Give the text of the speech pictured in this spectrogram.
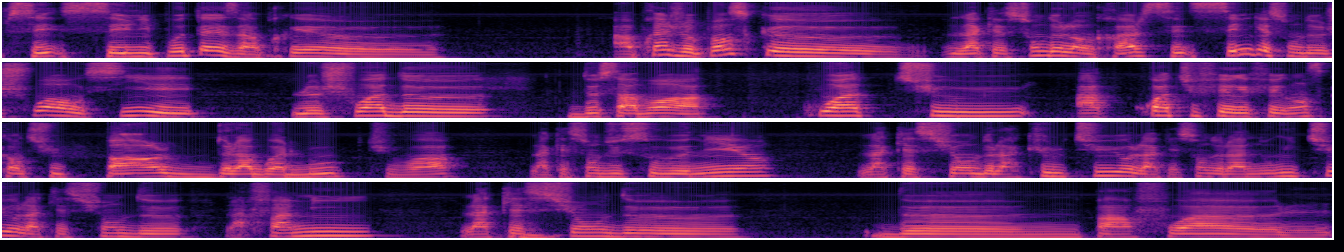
c'est, c'est une hypothèse. Après, euh, après, je pense que la question de l'ancrage, c'est, c'est une question de choix aussi et le choix de, de savoir à quoi tu à quoi tu fais référence quand tu parles de la Guadeloupe, tu vois La question du souvenir, la question de la culture, la question de la nourriture, la question de la famille, la question de, de parfois, euh,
